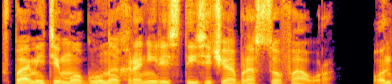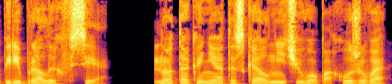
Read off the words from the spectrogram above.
В памяти Могуна хранились тысячи образцов аур. Он перебрал их все, но так и не отыскал ничего похожего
